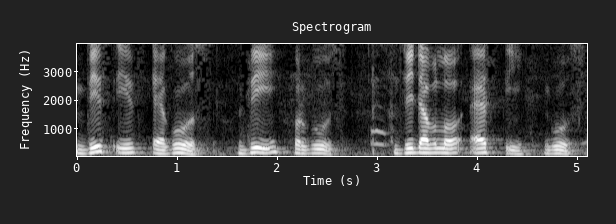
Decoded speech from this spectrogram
This is a goose. Z for goose. G W S E. Goose.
